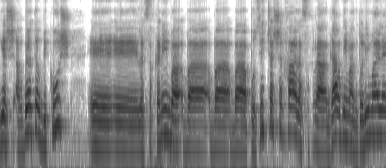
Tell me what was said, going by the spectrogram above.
יש הרבה יותר ביקוש לשחקנים ב- ב- ב- בפוזיציה שלך, לגארדים הגדולים האלה,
